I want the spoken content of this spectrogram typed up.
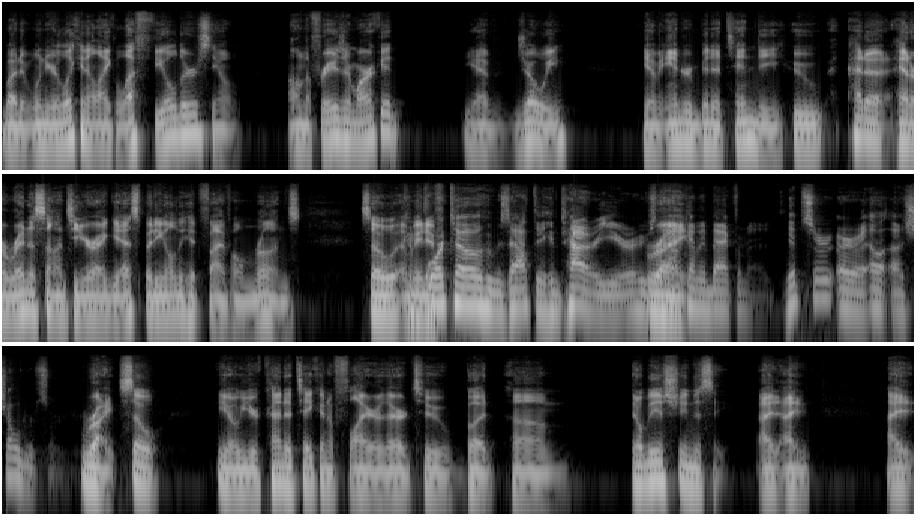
but when you're looking at like left fielders, you know, on the Fraser market, you have Joey, you have Andrew Benintendi, who had a had a renaissance year, I guess, but he only hit five home runs. So I mean, if, Conforto, who was out the entire year, who's now coming back from a hip sur- or a, a shoulder surgery. right, so you know, you're kind of taking a flyer there too. But um, it'll be interesting to see. I I I,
